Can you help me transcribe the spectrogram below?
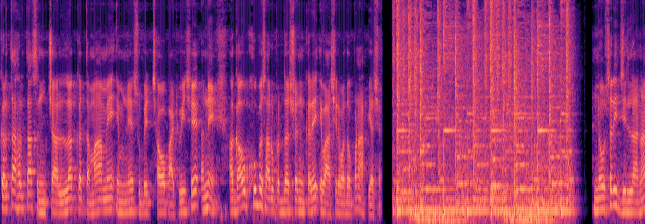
કરતા હરતા સંચાલક તમામે એમને શુભેચ્છાઓ પાઠવી છે અને અગાઉ ખૂબ સારું પ્રદર્શન કરે એવા આશીર્વાદો પણ આપ્યા છે. નવસારી જિલ્લાના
